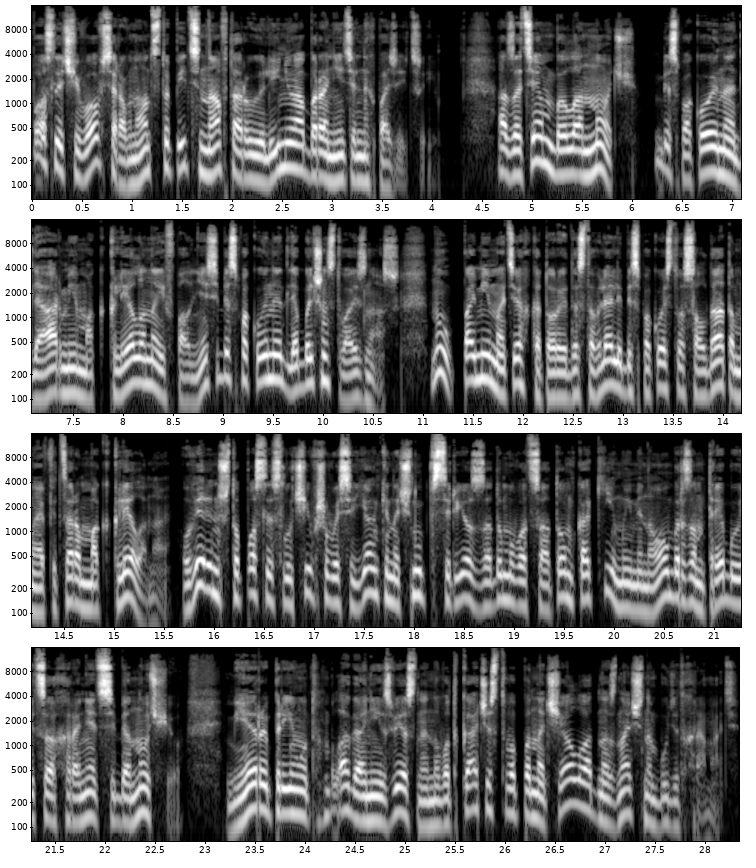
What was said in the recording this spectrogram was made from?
после чего все равно отступить на вторую линию оборонительных позиций. А затем была ночь, беспокойная для армии МакКлеллана и вполне себе спокойная для большинства из нас. Ну, помимо тех, которые доставляли беспокойство солдатам и офицерам МакКлеллана. Уверен, что после случившегося янки начнут всерьез задумываться о том, каким именно образом требуется охранять себя ночью. Меры примут, благо они известны, но вот качество поначалу однозначно будет хромать.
